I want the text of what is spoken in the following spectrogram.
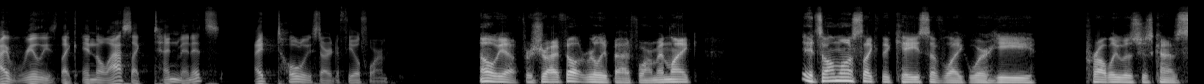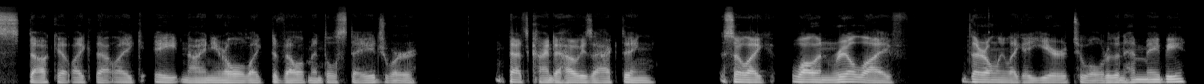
I really like in the last like 10 minutes, I totally started to feel for him. Oh yeah, for sure. I felt really bad for him, and like, it's almost like the case of like where he probably was just kind of stuck at like that like eight nine year old like developmental stage where that's kind of how he's acting. So like, while in real life they're only like a year or two older than him, maybe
